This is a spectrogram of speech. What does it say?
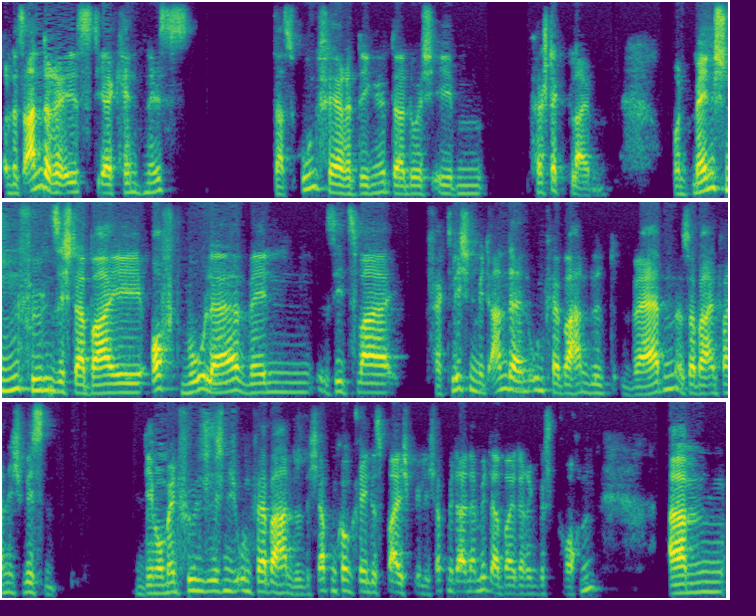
Und das andere ist die Erkenntnis, dass unfaire Dinge dadurch eben versteckt bleiben. Und Menschen fühlen sich dabei oft wohler, wenn sie zwar verglichen mit anderen unfair behandelt werden, es aber einfach nicht wissen. In dem Moment fühlen sie sich nicht unfair behandelt. Ich habe ein konkretes Beispiel. Ich habe mit einer Mitarbeiterin gesprochen, ähm,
